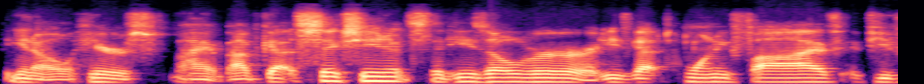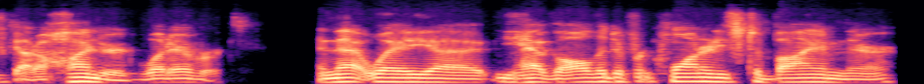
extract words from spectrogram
You know, here's I, have got six units that he's over, or he's got 25. If you've got 100, whatever, and that way uh, you have all the different quantities to buy them there.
